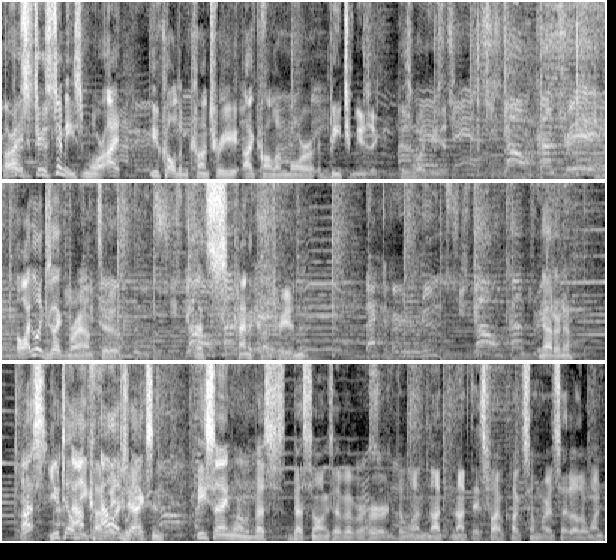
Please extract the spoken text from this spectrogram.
All right. Because Jimmy's more. I. You called him country. I call him more beach music. Is what he is. Oh, I like Zac Brown too. That's kind of country, isn't it? I don't know. Yes. You tell me, Al- Conway. Alan. Jackson. He sang one of the best best songs I've ever heard. The one, not not this five o'clock somewhere. It's that other one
